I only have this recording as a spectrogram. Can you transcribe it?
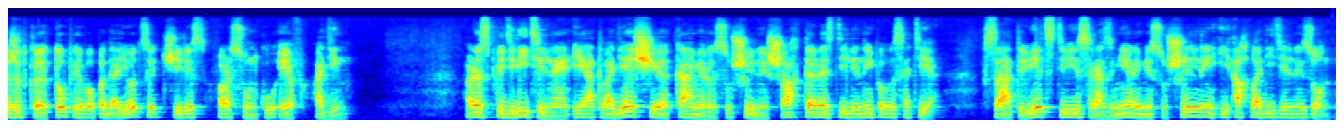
Жидкое топливо подается через форсунку F1. Распределительная и отводящая камеры сушильной шахты разделены по высоте в соответствии с размерами сушильной и охладительной зон.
